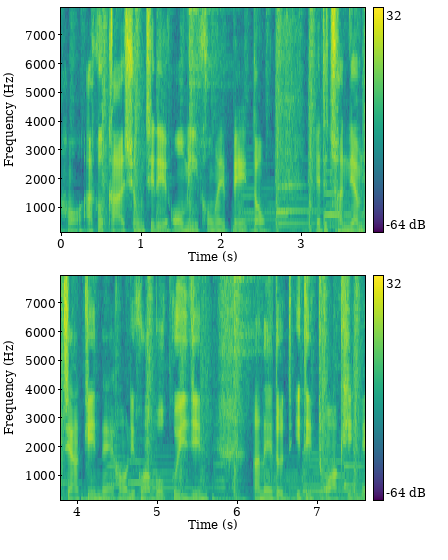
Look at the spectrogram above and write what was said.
吼，啊搁加上这个欧米孔的病毒，一直传染真紧的吼，你看无几人安尼就一直拖起呢。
